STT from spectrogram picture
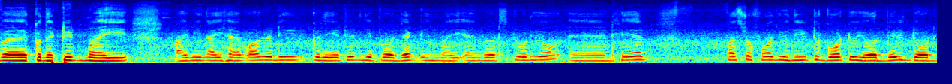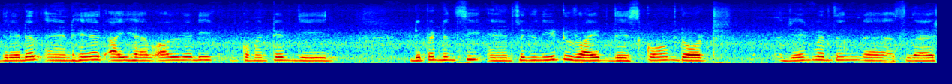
uh, connected my I mean I have already created the project in my Android studio. And here first of all you need to go to your build.gradle and here I have already commented the dependency. And so you need to write this com dot jakewharton uh, slash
